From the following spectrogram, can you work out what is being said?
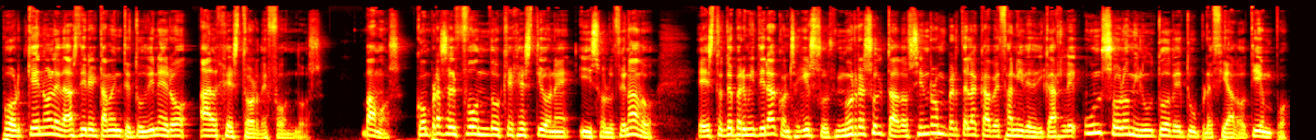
¿por qué no le das directamente tu dinero al gestor de fondos? Vamos, compras el fondo que gestione y solucionado. Esto te permitirá conseguir sus mismos resultados sin romperte la cabeza ni dedicarle un solo minuto de tu preciado tiempo.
